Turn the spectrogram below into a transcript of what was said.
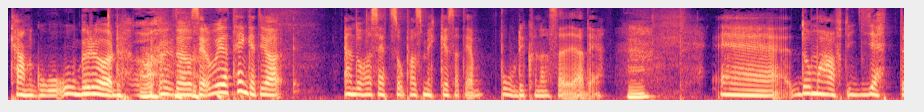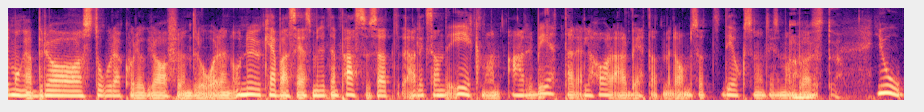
kan gå oberörd utan att se dem. Och jag tänker att jag ändå har sett så pass mycket så att jag borde kunna säga det. Mm. Eh, de har haft jättemånga bra, stora koreografer under åren. Och nu kan jag bara säga som en liten passus att Alexander Ekman arbetar, eller har arbetat med dem. Så att det är också något som man Ja, bör... det. Jo,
